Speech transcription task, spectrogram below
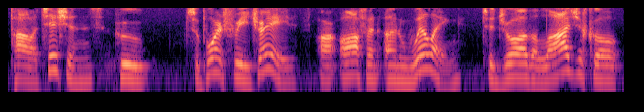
politicians who support free trade are often unwilling to draw the logical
